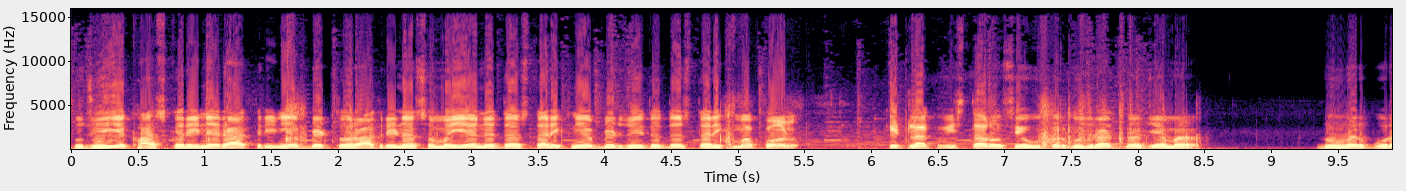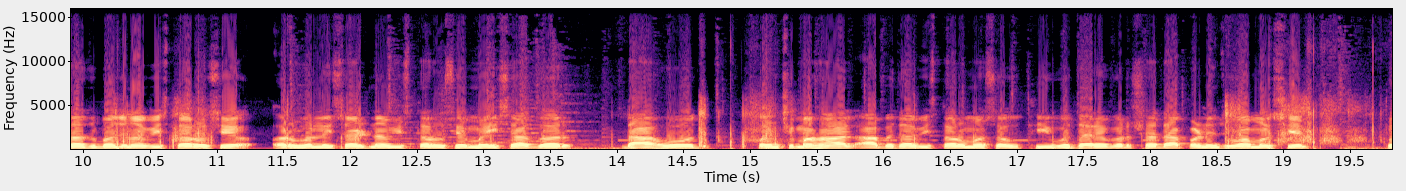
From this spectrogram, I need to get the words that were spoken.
તો જોઈએ ખાસ કરીને રાત્રિની અપડેટ. તો રાત્રિના સમયે અને દસ તારીખની અપડેટ જોઈએ તો દસ તારીખમાં પણ કેટલાક વિસ્તારો છે ઉત્તર ગુજરાતના જેમાં ડુંગરપુર આજુબાજુના વિસ્તારો છે, અરવલ્લી સાઈડના વિસ્તારો છે, મહીસાગર, દાહોદ, પંચમહાલ, આ બધા વિસ્તારોમાં સૌથી વધારે વરસાદ આપણને જોવા મળશે. તો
